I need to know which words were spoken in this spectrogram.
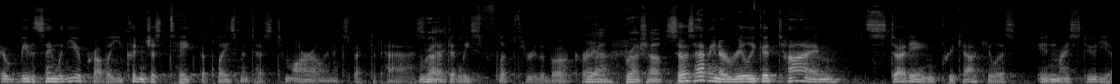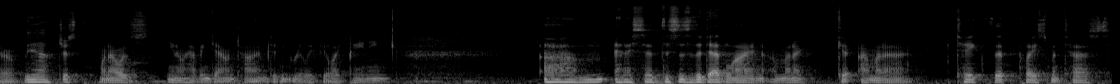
it would be the same with you probably. You couldn't just take the placement test tomorrow and expect to pass. You have to at least flip through the book, right? yeah. Brush up. So I was having a really good time studying pre-calculus in my studio. Yeah, Just when I was, you know, having downtime, didn't really feel like painting. Um, and I said, "This is the deadline. I'm gonna get. I'm gonna take the placement test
